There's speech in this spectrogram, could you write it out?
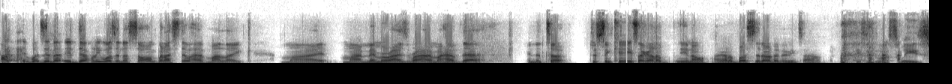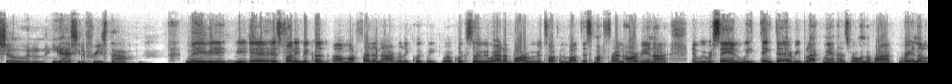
I, it wasn't. A, it definitely wasn't a song, but I still have my like my my memorized rhyme. I have that in the tuck, just in case I gotta, you know, I gotta bust it out at any time. In case you go on Sway's show and he asks you to freestyle. Maybe, yeah. It's funny because uh, my friend and I, really quickly, real quick story. We were at a bar. We were talking about this. My friend Harvey and I, and we were saying we think that every black man has written a rhyme, written a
